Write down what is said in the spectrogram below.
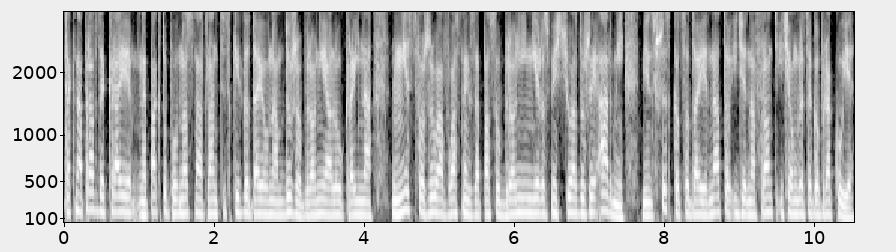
Tak naprawdę kraje Paktu Północnoatlantyckiego dają nam dużo broni, ale Ukraina nie stworzyła własnych zapasów broni, nie rozmieściła dużej armii, więc wszystko, co daje NATO, idzie na front i ciągle tego brakuje.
